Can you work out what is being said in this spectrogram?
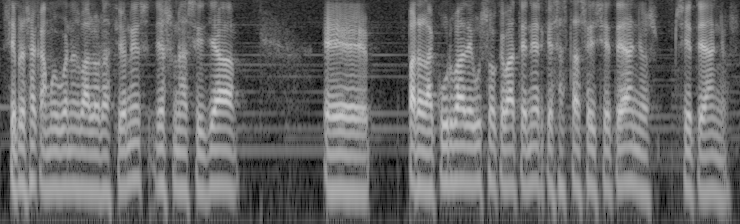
siempre saca muy buenas valoraciones y es una silla eh, para la curva de uso que va a tener, que es hasta 6-7 años, 7 años,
